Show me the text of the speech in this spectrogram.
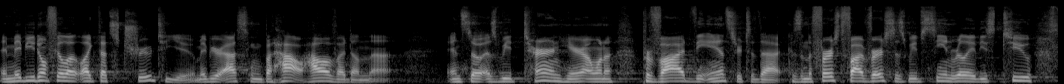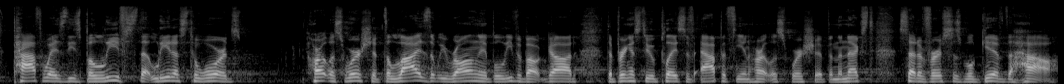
And maybe you don't feel like that's true to you. Maybe you're asking, but how? How have I done that? And so, as we turn here, I want to provide the answer to that. Because in the first five verses, we've seen really these two pathways, these beliefs that lead us towards heartless worship, the lies that we wrongly believe about God that bring us to a place of apathy and heartless worship. And the next set of verses will give the how,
